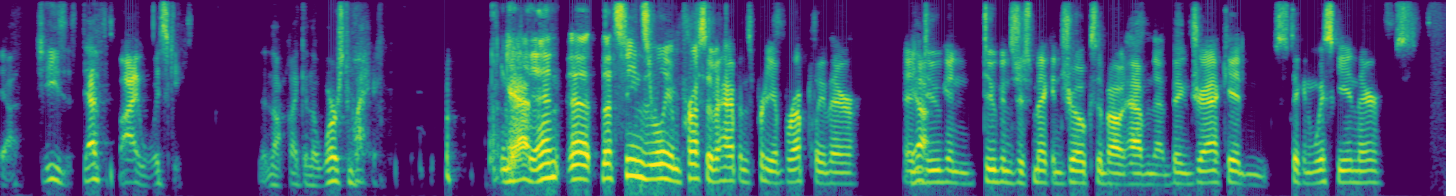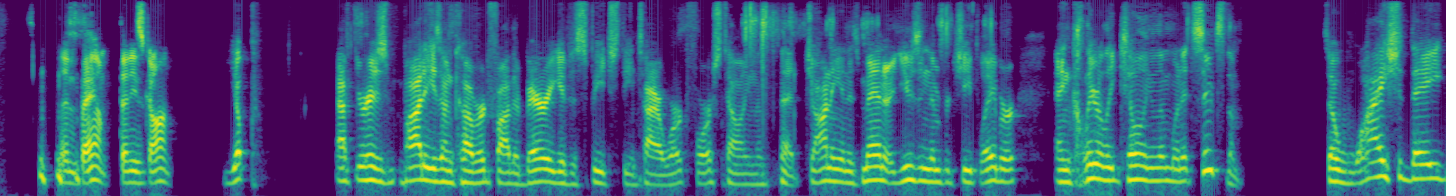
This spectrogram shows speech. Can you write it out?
Yeah. Jesus, death by whiskey. Not like in the worst way. yeah, and uh, that scene's really impressive. It happens pretty abruptly there. And yeah. Dugan Dugan's just making jokes about having that big jacket and sticking whiskey in there. and bam, then he's gone. Yep. After his body is uncovered, Father Barry gives a speech to the entire workforce, telling them that Johnny and his men are using them for cheap labor and clearly killing them when it suits them. So why should they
